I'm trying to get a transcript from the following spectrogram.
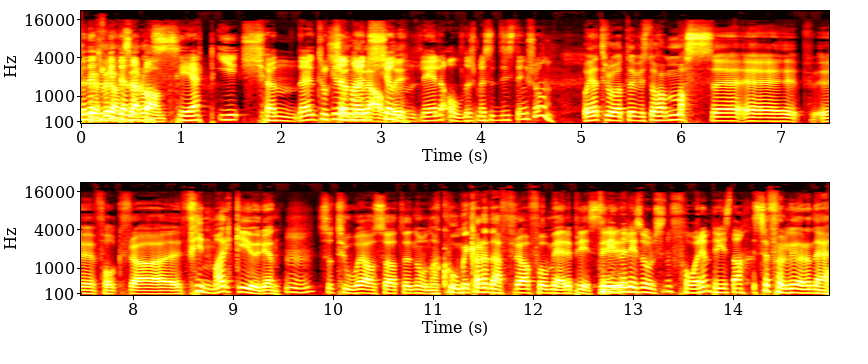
Men jeg tror ikke den er er basert i kjønn. Jeg tror ikke Kjønn den har en alder. kjønnlig eller aldersmessig distinksjon. Og jeg tror at hvis du har masse eh, eh, folk fra Finnmark i juryen, Mm. så tror jeg også at noen av komikerne derfra får mer priser. Trine Lise Olsen får en pris, da. Selvfølgelig gjør hun det.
